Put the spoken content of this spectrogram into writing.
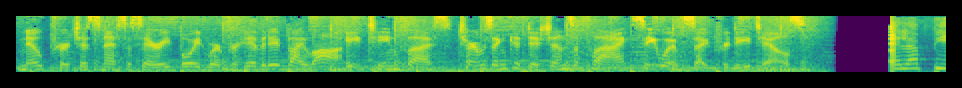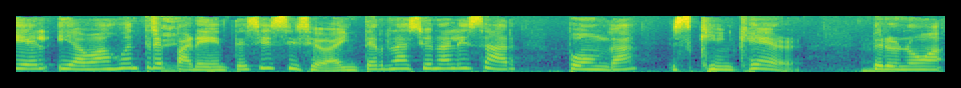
No purchase necessary. Void where prohibited by law. 18 plus. Terms and conditions apply. See website for details. de la piel y abajo entre paréntesis, si se va a internacionalizar, ponga skincare. Pero no,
